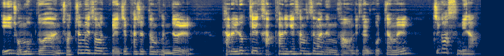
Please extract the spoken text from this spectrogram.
이 종목 또한 저점에서 매집하셨던 분들 바로 이렇게 가파르게 상승하는 가운데 결국 고점을 찍었습니다.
